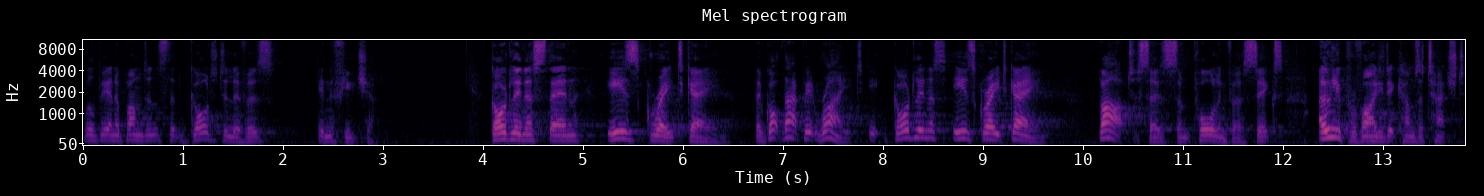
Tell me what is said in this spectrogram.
will be an abundance that God delivers in the future. Godliness, then, is great gain. They've got that bit right. It, godliness is great gain. But, says St. Paul in verse 6, only provided it comes attached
